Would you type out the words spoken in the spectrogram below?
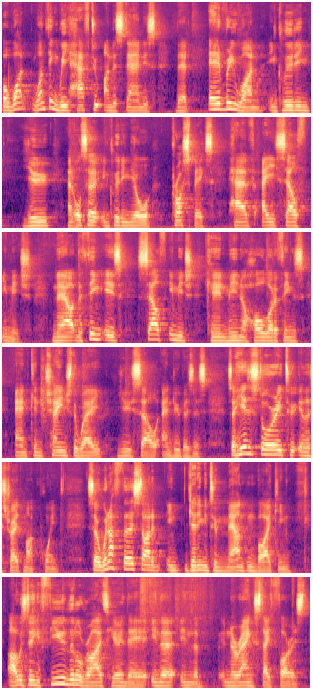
But what, one thing we have to understand is that everyone, including you and also including your prospects, have a self image. Now, the thing is, self image can mean a whole lot of things and can change the way you sell and do business. So, here's a story to illustrate my point. So, when I first started in getting into mountain biking, I was doing a few little rides here and there in the in the Nerang State Forest.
